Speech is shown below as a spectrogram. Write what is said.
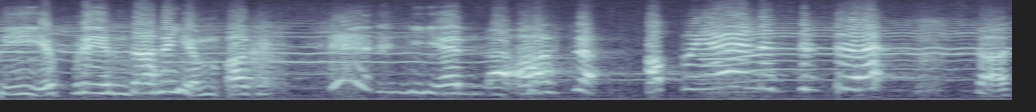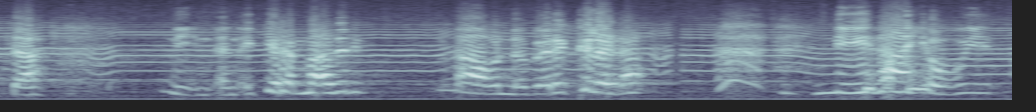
நீ எப்படி இருந்தாலும் என் மகன் என் ஆசா. அப்ப ஏன் என்ன திட்டுற? தாத்தா நீ நினைக்கிற மாதிரி நான் உன்னை வெறுக்கலடா. நீதான் என் உயிர்.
